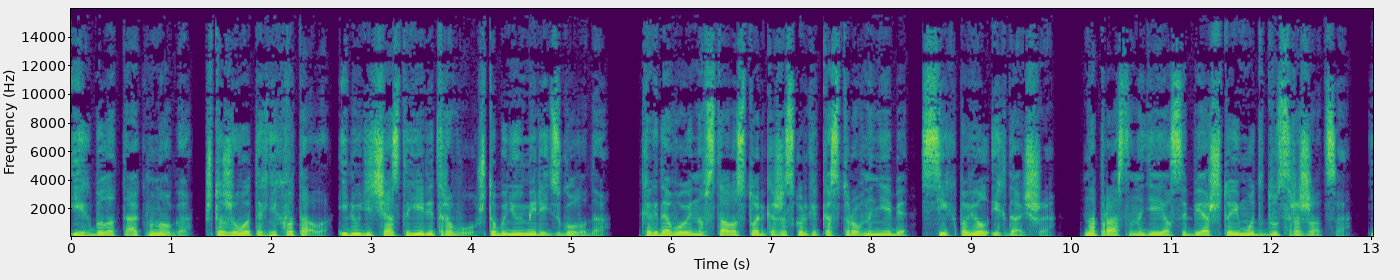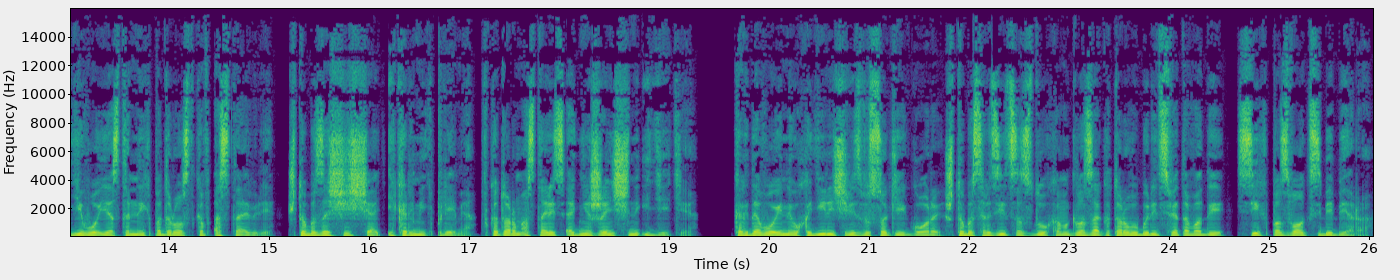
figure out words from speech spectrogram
Их было так много, что животных не хватало, и люди часто ели траву, чтобы не умереть с голода. Когда воинов стало столько же, сколько костров на небе, Сих повел их дальше. Напрасно надеялся Бер, что ему дадут сражаться. Его и остальных подростков оставили, чтобы защищать и кормить племя, в котором остались одни женщины и дети. Когда воины уходили через высокие горы, чтобы сразиться с духом, глаза которого были цвета воды, Сих позвал к себе Бера.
